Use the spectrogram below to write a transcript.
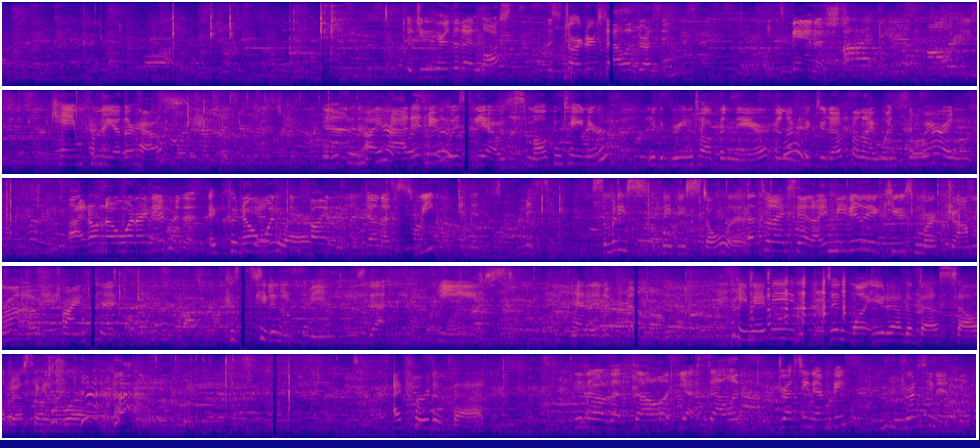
it Did you hear that I lost the starter salad dressing? It's vanished. Came from the other house. And I had it. It was yeah, it was a small container with a green top in there, and I picked it up and I went somewhere and I don't know what I did with it. It could no one can find it. I've done a sweep and it's missing. Somebody maybe stole it That's what I said. I immediately accused Mark Jamra of trying to because he didn't. He's that he's headed a fellow. He maybe didn't want you to have the best salad dressing in the world. I've heard of that. You know that salad? Yes, salad dressing envy. Mm-hmm. Dressing envy.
